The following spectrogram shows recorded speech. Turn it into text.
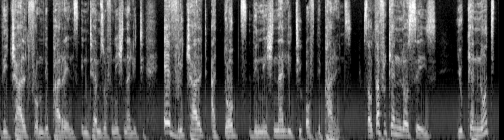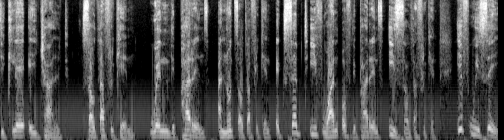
the child from the parents in terms of nationality. Every child adopts the nationality of the parents. South African law says you cannot declare a child South African when the parents are not South African, except if one of the parents is South African. If we say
